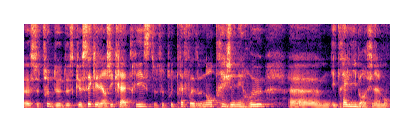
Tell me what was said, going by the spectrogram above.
euh, euh, ce truc de, de ce que c'est que l'énergie créatrice, ce truc très foisonnant, très généreux euh, et très libre finalement.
